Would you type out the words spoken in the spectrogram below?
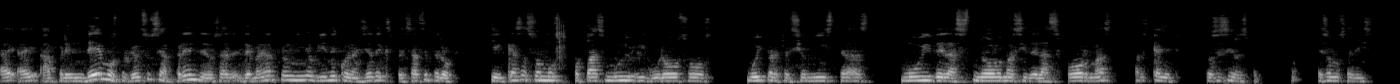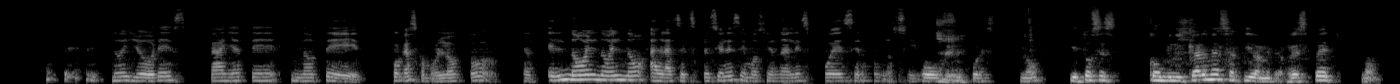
Hay, aprendemos, porque eso se aprende, o sea, de, manera que un niño viene con la ansiedad de expresarse, pero si en casa somos papás muy rigurosos, muy perfeccionistas, muy de las normas y de las formas, pues cállate, no sé si respeto. Eso no se dice. No llores, cállate, no te pongas como loco. El no, el no, el no a las expresiones emocionales puede ser muy nocivo. Por supuesto, ¿no? Y entonces, comunicarme asertivamente, respeto, ¿no?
